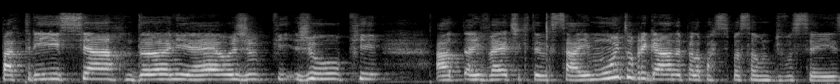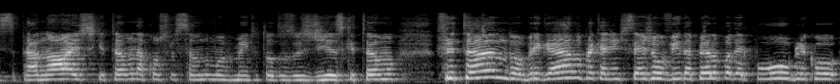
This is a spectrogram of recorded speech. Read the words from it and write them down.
Patrícia, Daniel, Jupe, Jupe a, a Ivete que teve que sair, muito obrigada pela participação de vocês. Para nós que estamos na construção do movimento todos os dias, que estamos fritando, brigando para que a gente seja ouvida pelo poder público,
